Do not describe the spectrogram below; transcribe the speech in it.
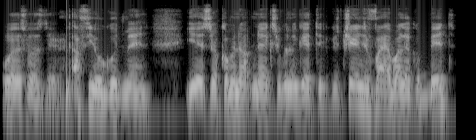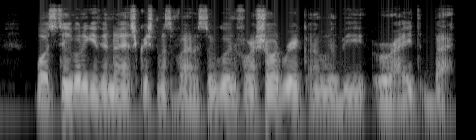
what else was there? A few good men. Yes, so coming up next, we're gonna get to change the vibe a little bit, but still gonna give you a nice Christmas vibe. So we're going for a short break, and we'll be right back.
